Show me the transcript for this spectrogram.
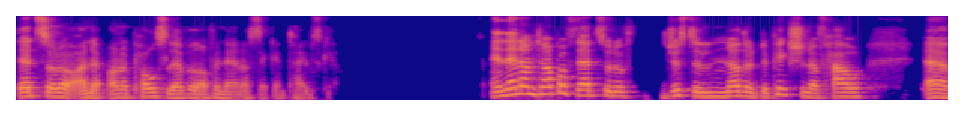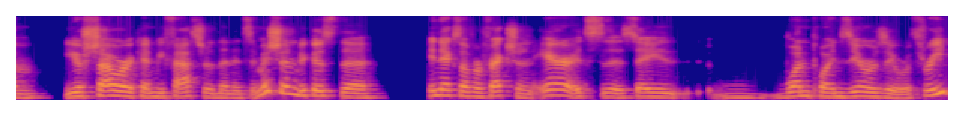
that's sort of on a, on a pulse level of a nanosecond timescale. And then on top of that, sort of just another depiction of how um, your shower can be faster than its emission because the index of refraction in air, it's uh, say 1.003,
